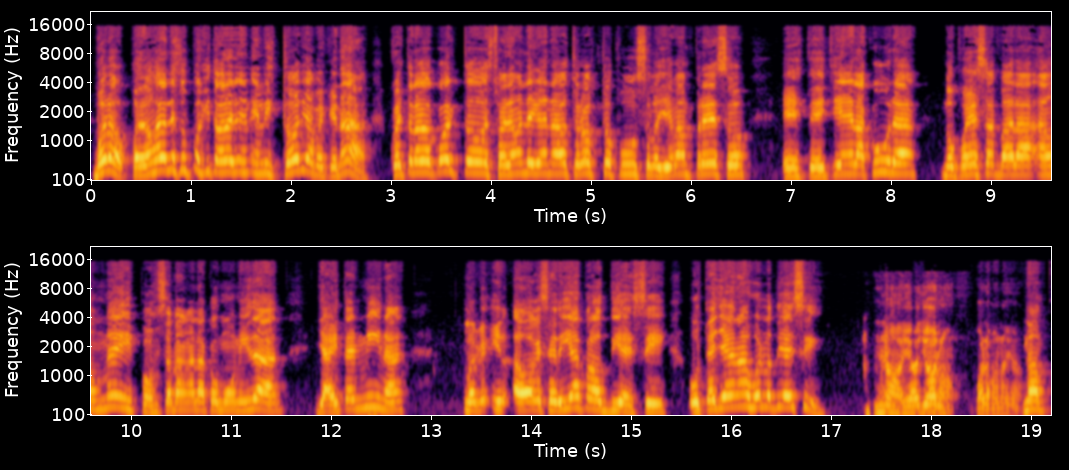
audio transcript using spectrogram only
bueno, podemos darles un poquito ahora en, en la historia, porque nada, cuéntalo algo corto. Spider-Man le gana a Doctor Octopus, se lo llevan preso. Este, tiene la cura, no puede salvar a, a un May, pues salvan a la comunidad. Y ahí termina lo que, y lo que sería para los DLC. ¿Ustedes llegan a jugar los DLC? No, yo, yo no, por lo menos yo. No,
